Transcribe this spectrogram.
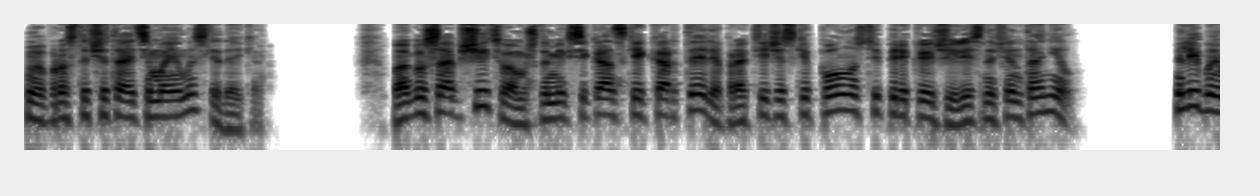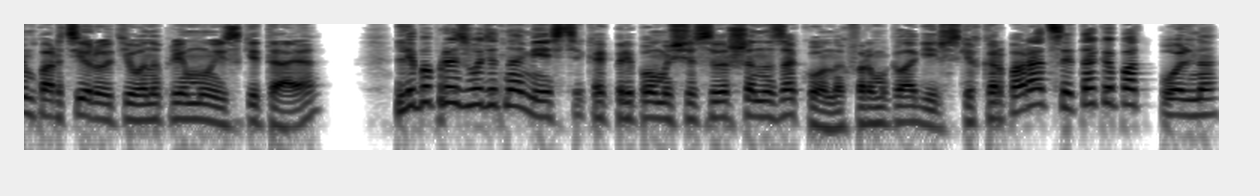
«Вы просто читаете мои мысли, Деккер? Могу сообщить вам, что мексиканские картели практически полностью переключились на фентанил. Либо импортируют его напрямую из Китая, либо производят на месте, как при помощи совершенно законных фармакологических корпораций, так и подпольно,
